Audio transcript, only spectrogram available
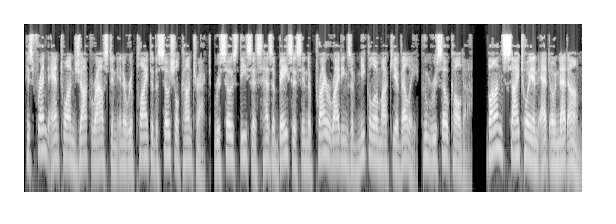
his friend Antoine Jacques Roustan in a reply to the Social Contract. Rousseau's thesis has a basis in the prior writings of Niccolò Machiavelli, whom Rousseau called a bon citoyen et honnête homme,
